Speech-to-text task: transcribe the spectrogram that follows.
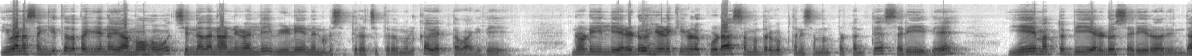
ಇವನ ಸಂಗೀತದ ಬಗೆಗಿನ ವ್ಯಾಮೋಹವು ಚಿನ್ನದ ನಾಣ್ಯಗಳಲ್ಲಿ ವೀಣೆಯನ್ನು ನುಡಿಸುತ್ತಿರುವ ಚಿತ್ರದ ಮೂಲಕ ವ್ಯಕ್ತವಾಗಿದೆ. ನೋಡಿ, ಇಲ್ಲಿ ಎರಡೂ ಹೇಳಿಕೆಗಳು ಕೂಡ ಸಮುದ್ರಗುಪ್ತನಿಗೆ ಸಂಬಂಧಪಟ್ಟಂತೆ ಸರಿ ಇದೆ. ಎ ಮತ್ತು ಬಿ ಎರಡೂ ಸರಿ ಇರೋದರಿಂದ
